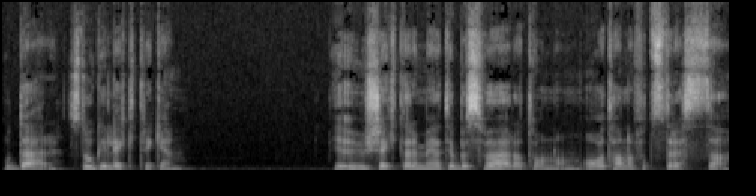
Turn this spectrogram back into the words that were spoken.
och där stod elektrikern. Jag ursäktade mig att jag besvärat honom och att han har fått stressa.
